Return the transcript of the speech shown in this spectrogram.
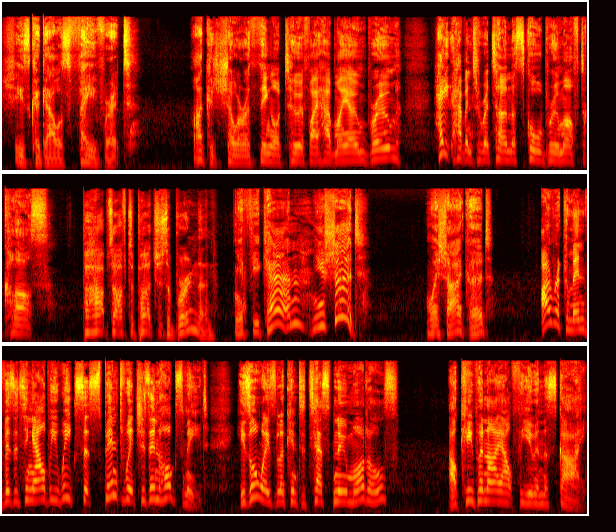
She's Kogawa's favorite. I could show her a thing or two if I had my own broom. Hate having to return the school broom after class. Perhaps I have to purchase a broom then. If you can, you should. Wish I could. I recommend visiting Albie Weekes at Spintwitches in Hogsmeade. He's always looking to test new models. I'll keep an eye out for you in the sky.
